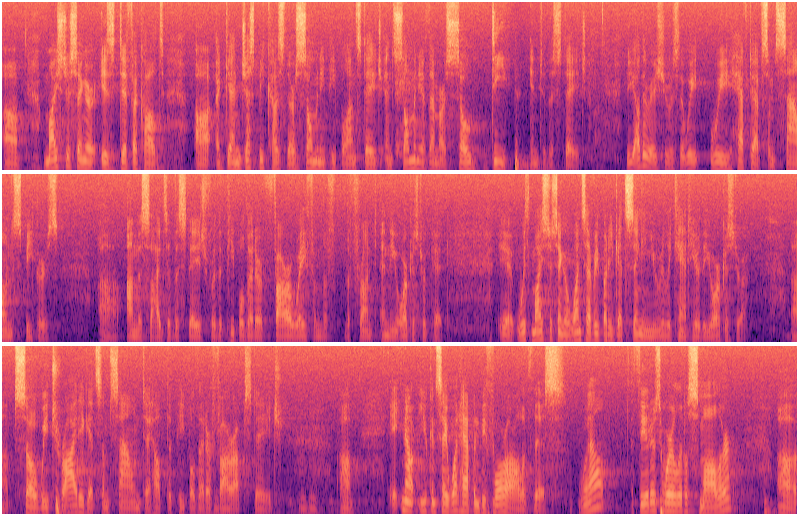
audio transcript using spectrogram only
Uh, Meistersinger is difficult, uh, again, just because there are so many people on stage and so many of them are so deep into the stage. The other issue is that we, we have to have some sound speakers uh, on the sides of the stage for the people that are far away from the, the front and the orchestra pit. Uh, with Meistersinger, once everybody gets singing, you really can't hear the orchestra. Uh, so we try to get some sound to help the people that are far upstage. Uh, it- now, you can say, what happened before all of this? Well, theaters were a little smaller. Uh,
